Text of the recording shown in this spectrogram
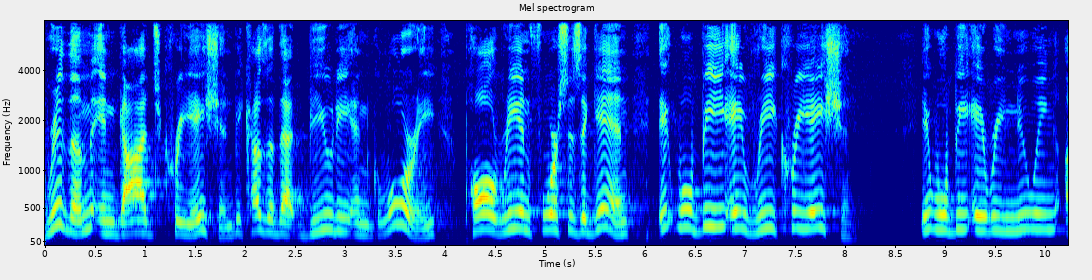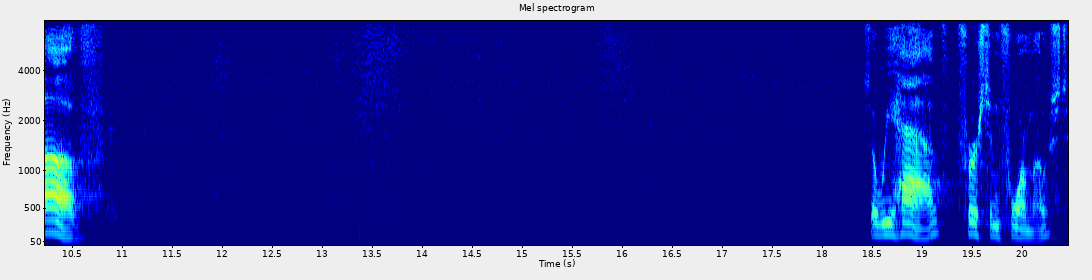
rhythm in God's creation, because of that beauty and glory, Paul reinforces again it will be a recreation, it will be a renewing of. So we have, first and foremost,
